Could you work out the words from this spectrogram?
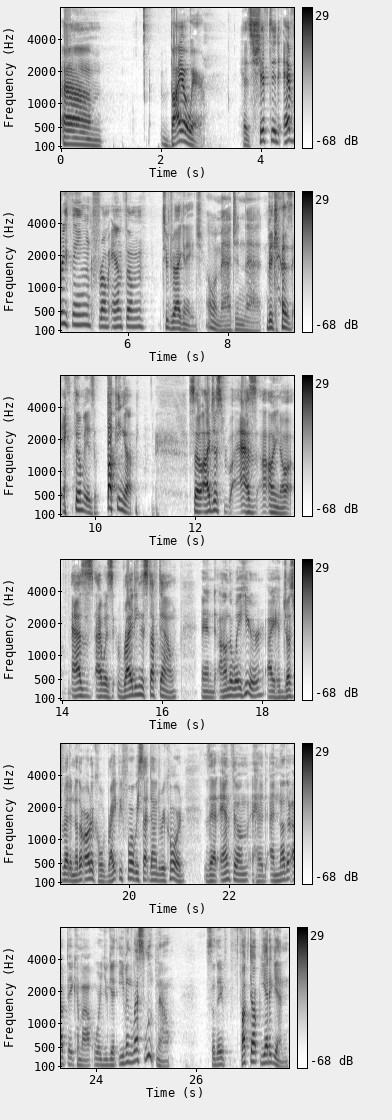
Um, BioWare has shifted everything from Anthem to Dragon Age Oh, imagine that. because Anthem is fucking up. So I just as uh, you know, as I was writing this stuff down and on the way here, I had just read another article right before we sat down to record that Anthem had another update come out where you get even less loot now. So they've fucked up yet again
